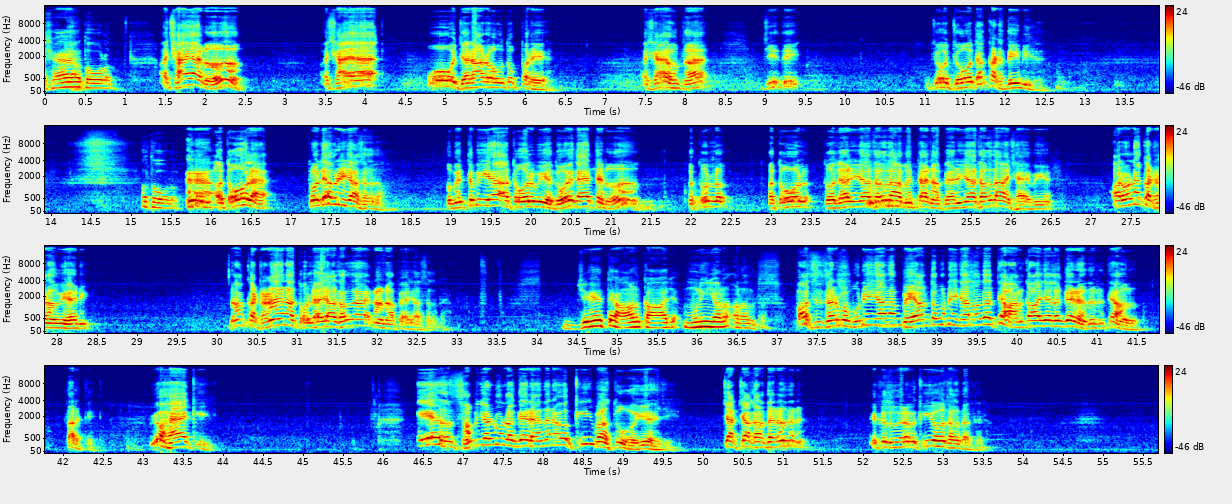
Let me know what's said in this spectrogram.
ਅਛੈ ਅਤੋਲ। ਅਛਾਇਆ ਨਾ। ਅਛਾਇਆ ਉਹ ਜਰਾ ਰੋਗ ਤੋਂ ਪਰੇ ਹੈ। ਅਛਾਇਆ ਹੁੰਦਾ ਜਿਹਦੀ ਜੋ ਜੋਤ ਹੈ ਘਟਦੀ ਨਹੀਂ ਹੈ। ਅਤੋਲ। ਅਤੋਲ ਹੈ ਤੋਲਿਆ ਵੀ ਨਹੀਂ ਜਾ ਸਕਦਾ। ਅਮਿਤ ਵੀ ਹੈ ਅਤੋਲ ਵੀ ਹੈ। ਦੋਏ ਕਹਤੇ ਨਾ। ਅਤੁਲ ਅਤੋਲ ਤੋਲਿਆ ਨਹੀਂ ਜਾ ਸਕਦਾ ਅਮਿਤ ਹੈ ਨਾਪਿਆ ਨਹੀਂ ਜਾ ਸਕਦਾ ਅਛਾਇਆ ਵੀ ਹੈ। ਔਰ ਉਹਨੇ ਘਟਣਾ ਵੀ ਹੈ ਨਹੀਂ। ਨਾ ਘਟਣਾ ਹੈ ਨਾ ਤੋਲਿਆ ਜਾ ਸਕਦਾ ਹੈ, ਨਾ ਨਾਪਿਆ ਜਾ ਸਕਦਾ। ਜਿਹ ਧਿਆਨ ਕਾਜ ਮੁਨੀ ਜਨ ਅਨੰਤ। ਬਸ ਸਿਰਫ ਮੁਨੀ ਜਾਣਾ ਬੇਅੰਤ ਮੁਨੀ ਜਾਣਾ ਉਹਦਾ ਧਿਆਨ ਕਾਜ ਲੱਗੇ ਰਹਿੰਦੇ ਨੇ ਧਿਆਨ ਧਰ ਕੇ। ਵੀ ਉਹ ਹੈ ਕੀ? ਇਹ ਸਮਝਣ ਨੂੰ ਲੱਗੇ ਰਹਿੰਦੇ ਨੇ ਉਹ ਕੀ ਵਸਤੂ ਹੋਈ ਇਹ ਜੀ? ਚਰਚਾ ਕਰਦੇ ਰਹਿੰਦੇ ਨੇ। ਇੱਕ ਦੂਜੇ ਨਾਲ ਵੀ ਕੀ ਹੋ ਸਕਦਾ ਫਿਰ?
